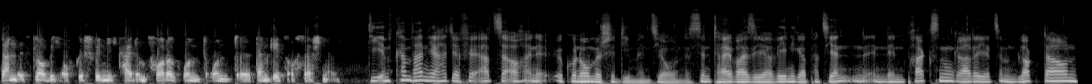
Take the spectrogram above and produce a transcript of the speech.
dann ist, glaube ich, auch Geschwindigkeit im Vordergrund und äh, dann geht es auch sehr schnell. Die Impfkampagne hat ja für Ärzte auch eine ökonomische Dimension. Es sind teilweise ja weniger Patienten in den Praxen, gerade jetzt im Lockdown.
